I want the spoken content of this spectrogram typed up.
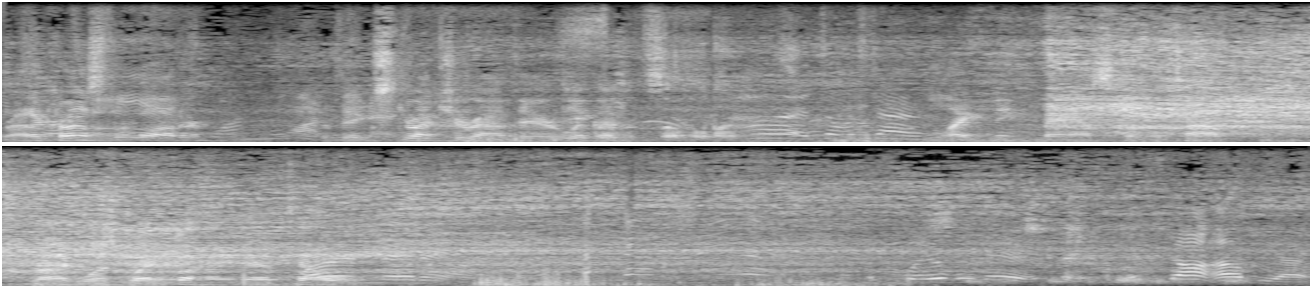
Right across the water. The big structure out there with a and self-align. It's almost done. lightning mast on the top. Roger's right behind that One tower. minute. It's way over there. It's not up yet.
